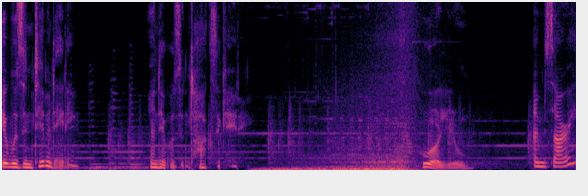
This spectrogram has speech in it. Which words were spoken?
It was intimidating, and it was intoxicating. Who are you? I'm sorry?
